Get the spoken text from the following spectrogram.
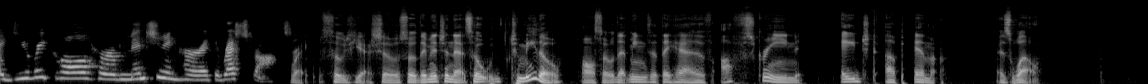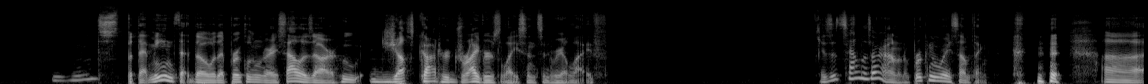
I do recall her mentioning her at the restaurant. Right. So yeah. So so they mentioned that. So to me though, also that means that they have off-screen aged up Emma as well. Mhm. But that means that though that Brooklyn Ray Salazar, who just got her driver's license in real life, is it Salazar? I don't know. Brooklyn Ray something, uh,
